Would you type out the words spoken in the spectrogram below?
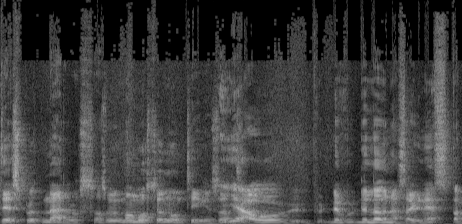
desperate matters. Alltså man måste göra någonting. Så att, Ja, och det, det lönar sig ju nästan.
